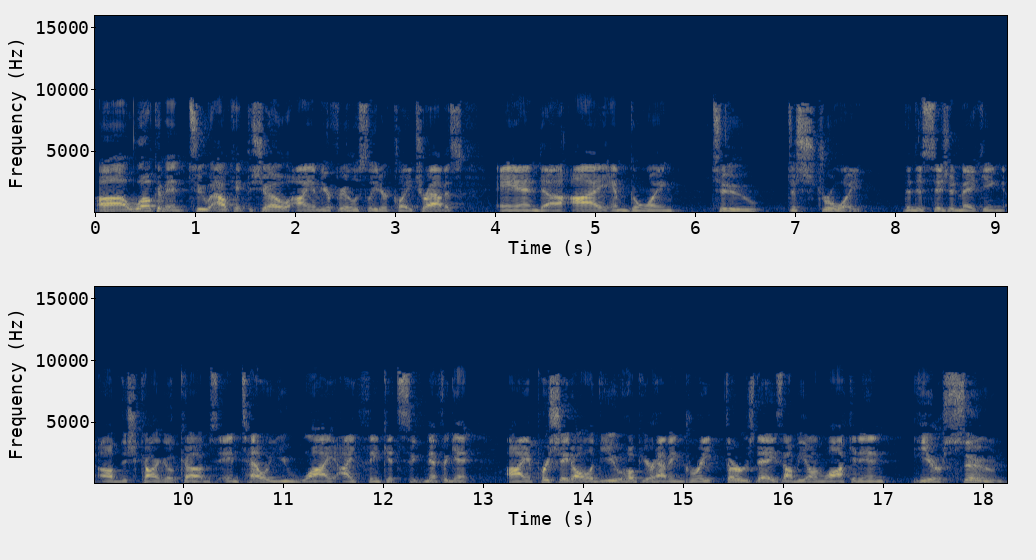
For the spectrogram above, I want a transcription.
Uh, welcome in to Outkick the Show. I am your fearless leader, Clay Travis, and uh, I am going to destroy the decision making of the Chicago Cubs and tell you why I think it's significant. I appreciate all of you. Hope you're having great Thursdays. I'll be on Lock It In here soon.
